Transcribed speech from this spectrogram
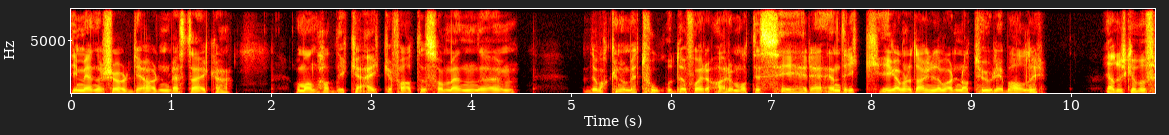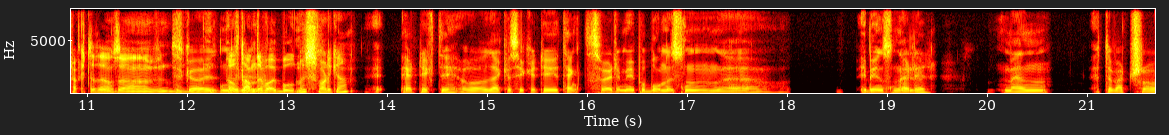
De mener sjøl de har den beste eika, og man hadde ikke eikefatet som en eh, Det var ikke noen metode for å aromatisere en drikk i gamle dager, det var en naturlig beholder. Ja, du skulle bare frakte det. Altså, skal- alt det andre var jo bonus, var det ikke det? Helt riktig, og det er ikke sikkert de tenkte så veldig mye på bonusen eh, i begynnelsen heller. Men etter hvert så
